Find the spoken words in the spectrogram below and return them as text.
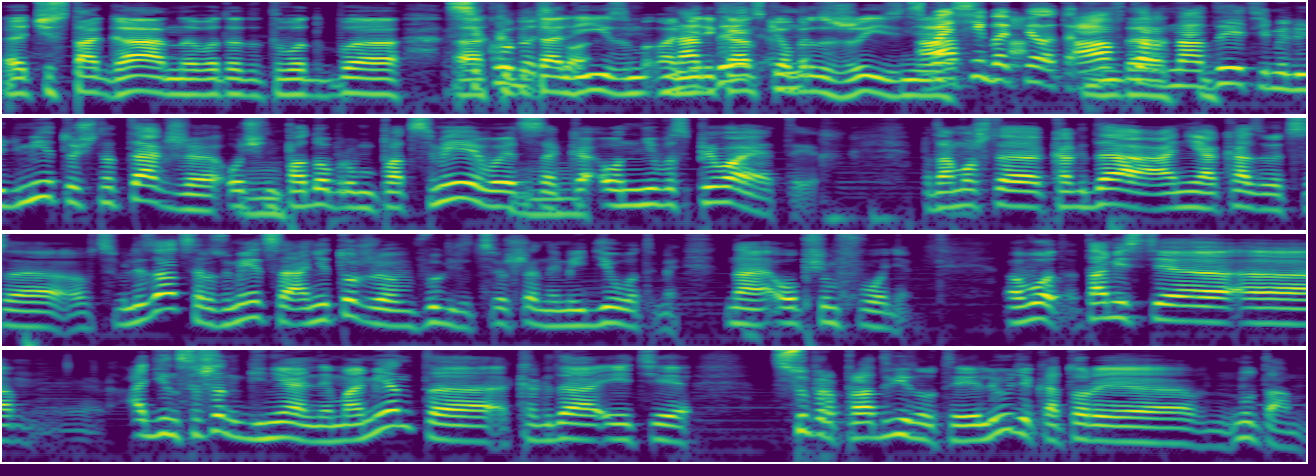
э, чистоган, вот этот вот э, э, капитализм, Над американский э- образ жизни. Спасибо, Петр. Автор Да. над этими людьми точно так же очень по-доброму подсмеивается, ка- он не воспевает их. Потому что, когда они оказываются в цивилизации, разумеется, они тоже выглядят совершенными идиотами на общем фоне. Вот, там есть э, э, один совершенно гениальный момент, э, когда эти супер продвинутые люди, которые, ну там,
